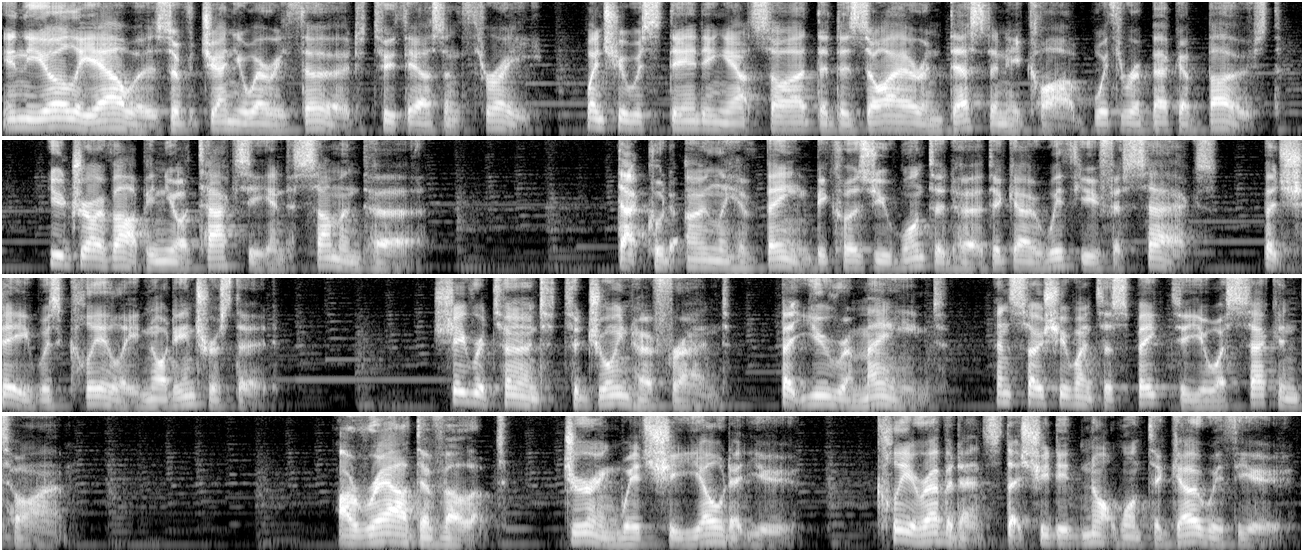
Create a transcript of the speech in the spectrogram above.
In the early hours of January 3rd, 2003, when she was standing outside the Desire and Destiny Club with Rebecca Boast, you drove up in your taxi and summoned her. That could only have been because you wanted her to go with you for sex, but she was clearly not interested. She returned to join her friend, but you remained, and so she went to speak to you a second time. A row developed, during which she yelled at you, clear evidence that she did not want to go with you.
